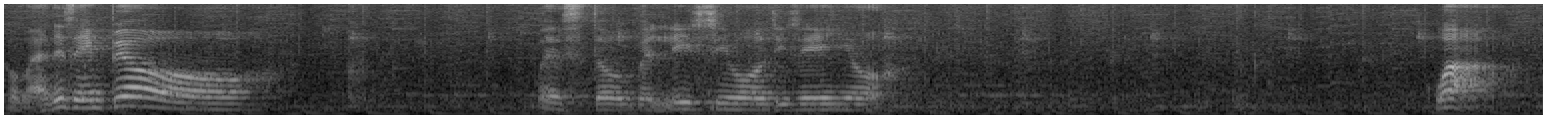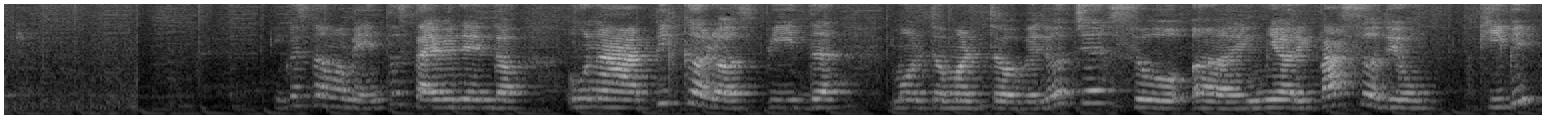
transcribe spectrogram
Come ad esempio questo bellissimo disegno qua. In questo momento stai vedendo un piccolo speed molto molto veloce su uh, il mio ripasso di un kibi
